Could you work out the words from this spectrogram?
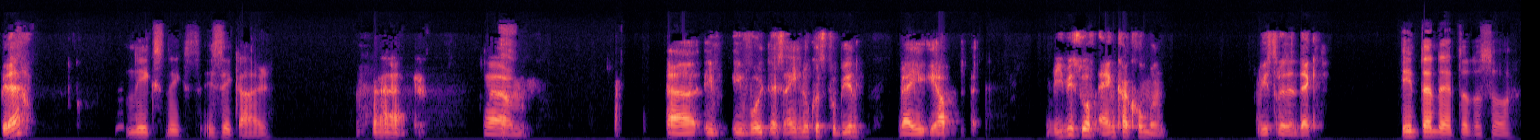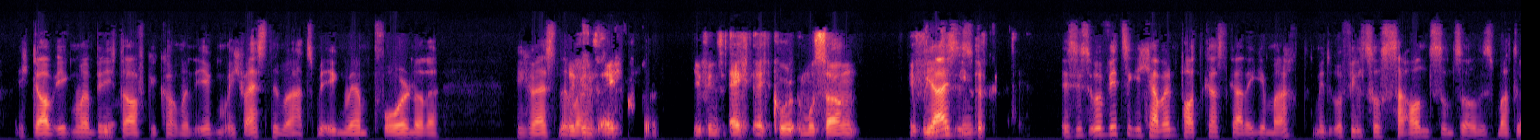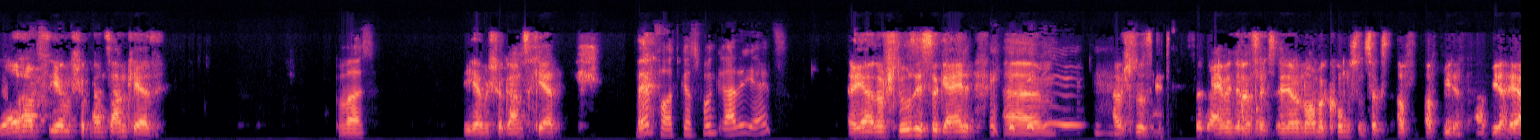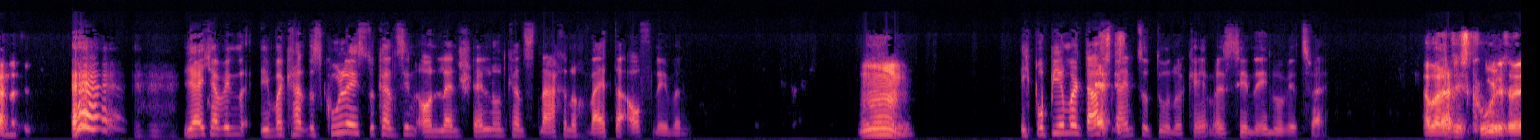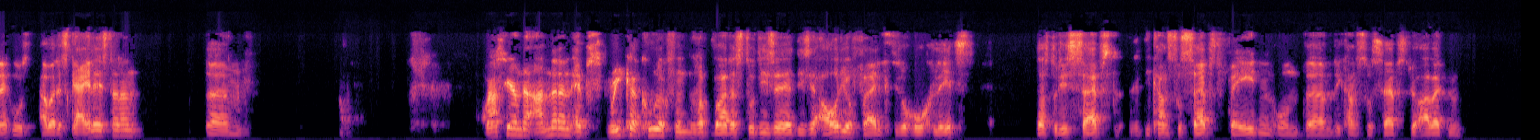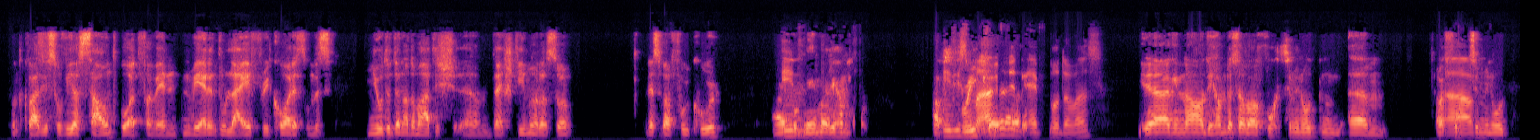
Bitte? Nix, nix. Ist egal. ähm, äh, ich, ich wollte es eigentlich nur kurz probieren, weil ich, ich habe. Wie bist du auf 1K gekommen? Wie hast du das entdeckt? Internet oder so. Ich glaube, irgendwann bin ich drauf gekommen. Irgendwo, ich weiß nicht mehr, hat es mir irgendwer empfohlen oder ich weiß nicht Ich mehr. finde es echt cool. Ich finde es echt, echt cool. Ich muss sagen, ich finde Ja, das es ist-. Es ist urwitzig, ich habe einen Podcast gerade gemacht mit urviel so Sounds und so und es macht Ja, ich habe hab schon ganz angehört. Was? Ich habe schon ganz gehört. Mein Podcast von gerade jetzt? Ja, und am Schluss ist so geil. Ähm, am Schluss ist es so geil, wenn du dann sagst, wenn du nochmal kommst und sagst, auf, auf, wieder, auf Wiederhören. Ja, ich habe ihn, man kann, das Coole ist, du kannst ihn online stellen und kannst nachher noch weiter aufnehmen. Mm, Ich probiere mal das ist- reinzutun, okay? Weil es sind eh nur wir zwei. aber das ist cool, das habe ich nicht gewusst. Aber das Geile ist dann, ähm, was ich an der anderen App Spreaker cooler gefunden habe, war, dass du diese, diese Audio-Files, die du hochlädst, dass du die selbst, die kannst du selbst faden und ähm, die kannst du selbst bearbeiten und quasi so wie ein Soundboard verwenden, während du live recordest und es mutet dann automatisch ähm, deine Stimme oder so. Das war voll cool. Aber In- das Problem war, die haben auf In diesem anderen App oder was? ja, genau. Die haben das aber auf 15 Minuten, ähm, auf Ah, 15 Minuten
